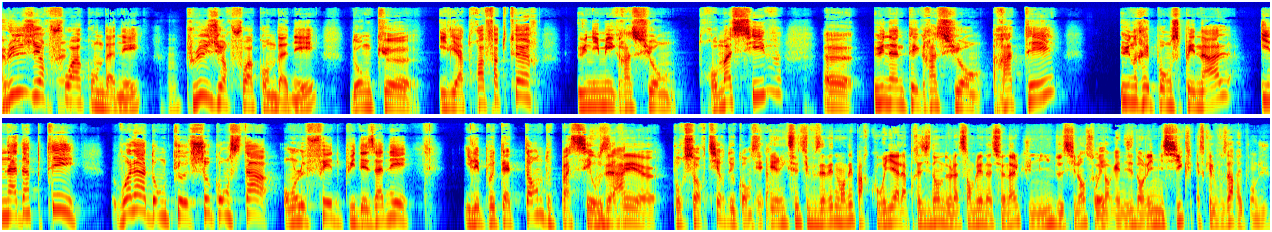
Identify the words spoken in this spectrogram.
plusieurs fois condamnées, mhm. plusieurs fois condamnées. Donc euh, il y a trois facteurs une immigration trop massive, euh, une intégration ratée, une réponse pénale inadaptée. Voilà, donc euh, ce constat, on le fait depuis des années il est peut-être temps de passer aux actes euh, pour sortir du constat. Éric Ciotti, vous avez demandé par courrier à la présidente de l'Assemblée nationale qu'une minute de silence soit organisée dans l'hémicycle. Est-ce qu'elle vous a répondu?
